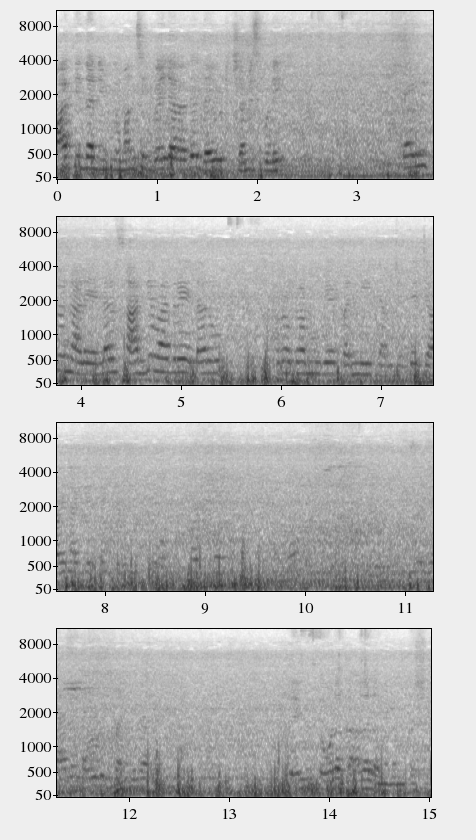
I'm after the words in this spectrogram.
ಮಾತಿಂದ ನಿಮ್ಗೆ ಮನಸ್ಸಿಗೆ ಬೇಜಾರಾದರೆ ದಯವಿಟ್ಟು ಕ್ಷಮಿಸ್ಬಿಡಿ. ದಯವಿಟ್ಟು ನಾಳೆ ಎಲ್ಲರೂ ಸಾಧ್ಯವಾದರೆ ಎಲ್ಲರೂ ಪ್ರೋಗ್ರಾಮ್ಗೆ ಬನ್ನಿ ನಮ್ಮ ಜೊತೆ ಜಾಯ್ನ್ ಆಗಿ ಅಂತ ಕೇಳ್ಬಿಟ್ಟು. ಸೊ ಯಾರು ಲೈವ್ಗೆ ಬಂದಿದ್ದಾರೆ ದಯವಿಟ್ಟು ತೊಗೊಳಕ್ಕಾಗಲ್ಲ ಮೇಡಮ್ ಕಷ್ಟ.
